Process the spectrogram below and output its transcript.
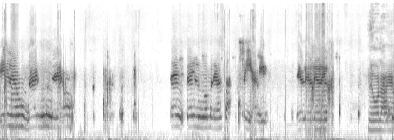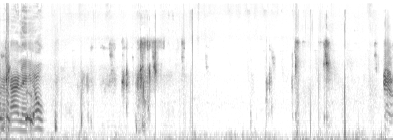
นี่เร็วผม ได้รู้มาแล้ว ได้ได้รู้มาแล้วสักสี่อันอีกเร็วเร็วเร็วเร็วเร็วอะไรอะได้แล้ว อ้าว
